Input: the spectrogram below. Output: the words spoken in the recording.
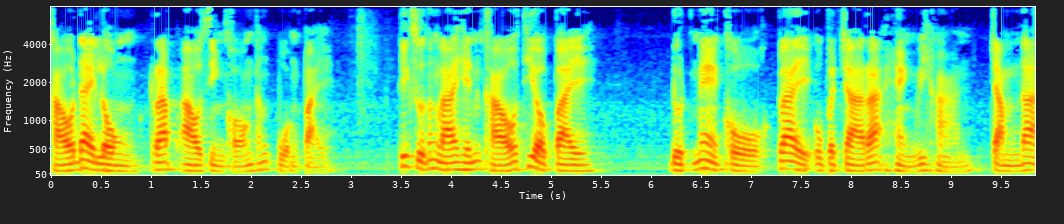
เขาได้ลงรับเอาสิ่งของทั้งปวงไปภิกษุทั้งหลายเห็นเขาเที่ยวไป ดุดแม่โคใกล้อุปจาระแห่งวิหาร จำได้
